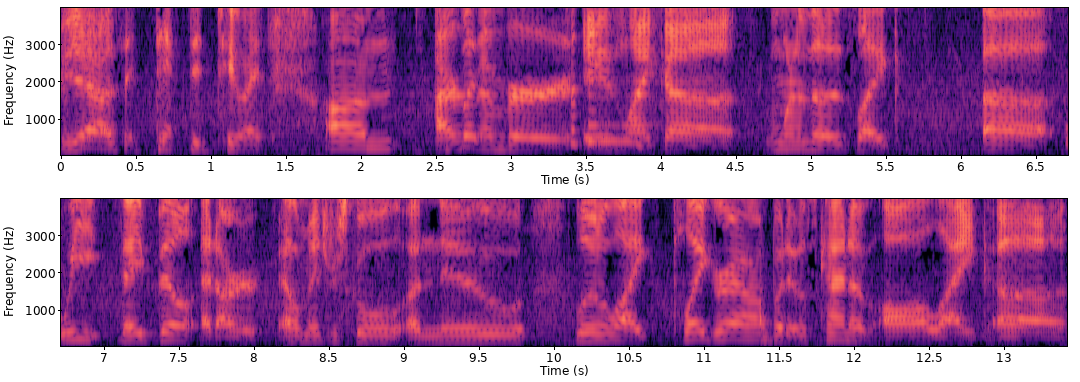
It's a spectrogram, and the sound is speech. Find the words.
Yeah. I was addicted to it. Um, I but- remember but then- in like uh one of those like uh we they built at our elementary school a new little like playground, but it was kind of all like uh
